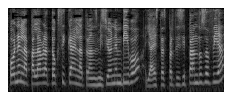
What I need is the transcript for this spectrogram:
ponen la palabra tóxica en la transmisión en vivo, ya estás participando Sofía,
